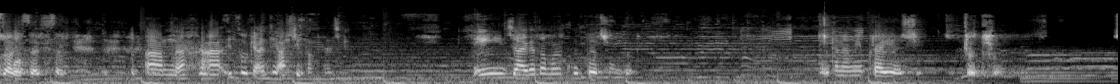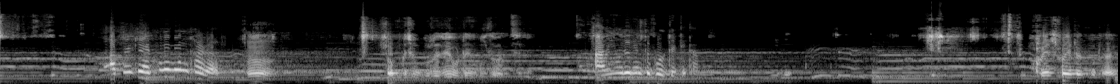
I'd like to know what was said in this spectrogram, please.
sorry sorry sorry it's okay aunty আসি তাহলে আজকে। এই জায়গাটা আমার খুব পছন্দ। এখানে আমি প্রায় আসি আচ্ছা। আপনার কি এখনও মন খারাপ? হুম। সবকিছু ভুলে যাই ওটাই বলতে পারছি। না আমি হলে কিন্তু বলতে দিতাম। ফ্রাইটা কোথায়?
